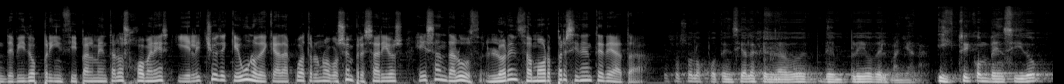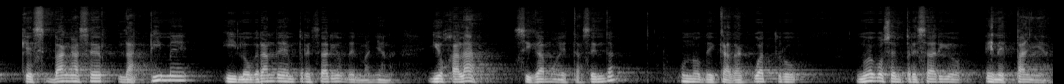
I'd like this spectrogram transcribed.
debido principalmente a los jóvenes y el hecho de que uno de cada cuatro nuevos empresarios es andaluz. Lorenzo Amor, presidente de ATA. Esos son los potenciales generadores de empleo del mañana. Y estoy convencido que van a ser las pymes y los grandes empresarios del mañana. Y ojalá sigamos esta senda. Uno de cada cuatro nuevos empresarios en España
